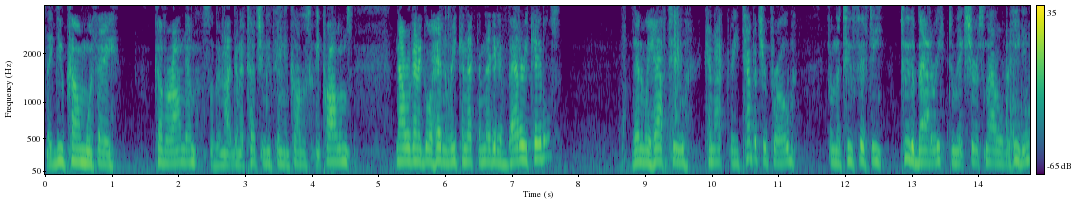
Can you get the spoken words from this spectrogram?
They do come with a cover on them, so they're not going to touch anything and cause us any problems. Now we're going to go ahead and reconnect the negative battery cables. Then we have to connect the temperature probe from the 250 to the battery to make sure it's not overheating.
